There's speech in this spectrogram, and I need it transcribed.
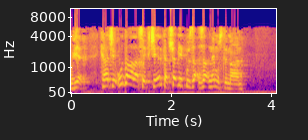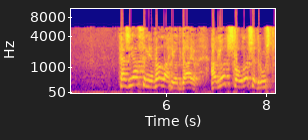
u vjeri. Kaže, udala se kćerka čovjeku za, za nemuslimana. Kaže, ja sam je vallahi odgajao, ali otišla u loše društvo.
